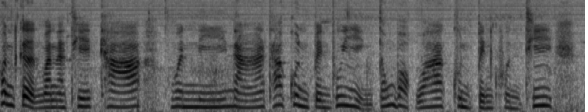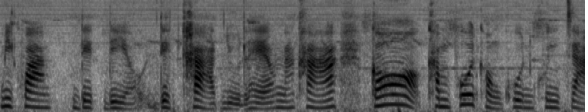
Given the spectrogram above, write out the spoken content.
คนเกิดวันอาทิตย์คะวันนี้นะ ถ้าคุณเป็นผู้หญิงต้องบอกว่าคุณเป็นคนที่มีความเด็ดเดี่ยว เด็ดขาดอยู่แล้วนะคะ ก็คำพูดของคุณคุณจะ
